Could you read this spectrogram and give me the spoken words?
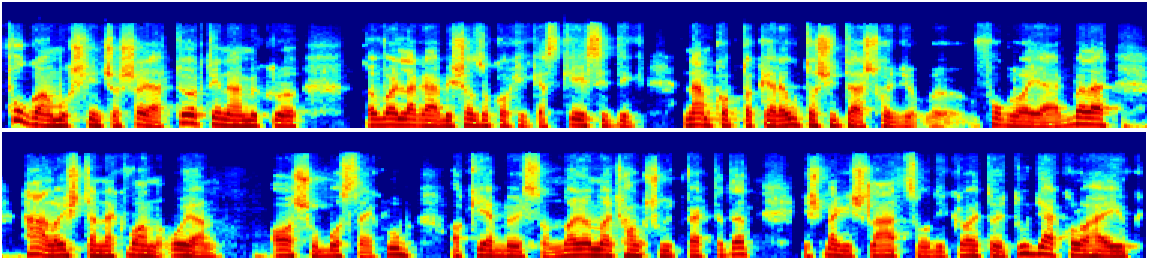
Fogalmuk sincs a saját történelmükről, vagy legalábbis azok, akik ezt készítik, nem kaptak erre utasítást, hogy foglalják bele. Hála Istennek van olyan alsó bosszai klub, aki ebből viszont nagyon nagy hangsúlyt fektetett, és meg is látszódik rajta, hogy tudják hol a helyük,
